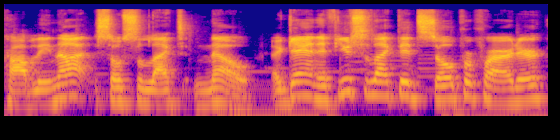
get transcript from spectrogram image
Probably not, so select no. Again, if you selected sole proprietor,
